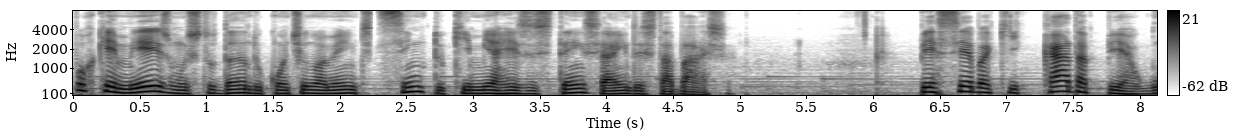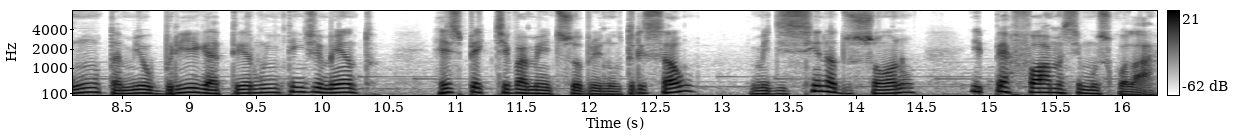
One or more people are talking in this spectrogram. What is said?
porque, mesmo estudando continuamente, sinto que minha resistência ainda está baixa. Perceba que cada pergunta me obriga a ter um entendimento, respectivamente, sobre nutrição, medicina do sono e performance muscular.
